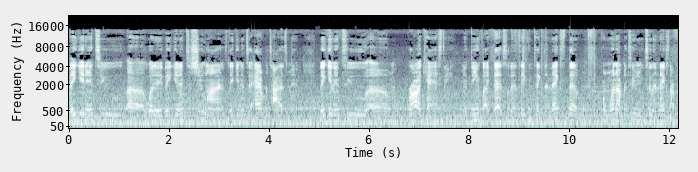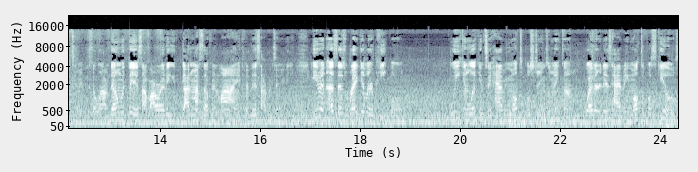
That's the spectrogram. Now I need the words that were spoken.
They get into uh, what they, they get into shoe lines, they get into advertisement, they get into um, broadcasting and things like that so that they can take the next step from one opportunity to the next opportunity. So when I'm done with this, I've already gotten myself in line for this opportunity. Even us as regular people, we can look into having multiple streams of income, whether it is having multiple skills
